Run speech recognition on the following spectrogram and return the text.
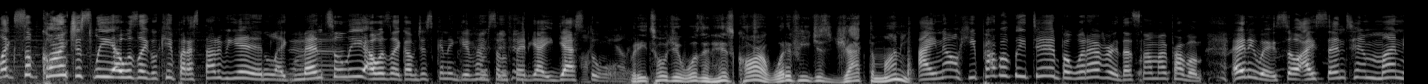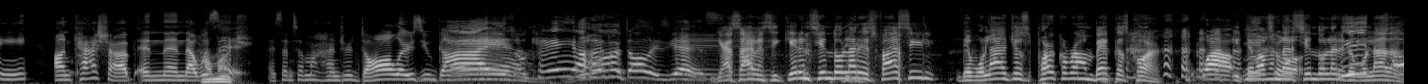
like, subconsciously, I was like, okay, para estar bien, like, mentally, I was like, I'm just gonna give him some feria y ya estuvo. But he told you it wasn't his car. What if he just jacked the money? I know he probably did, but whatever. That's not my problem. Anyway, so I sent him money on Cash App, and then that was How much? it. I sent him a hundred dollars, you guys. Okay, a hundred dollars. Yes. Ya saben, si quieren 100 dólares fácil, de volada, just park around Becca's car. Wow. Y te va a mandar 100 dólares de volada.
